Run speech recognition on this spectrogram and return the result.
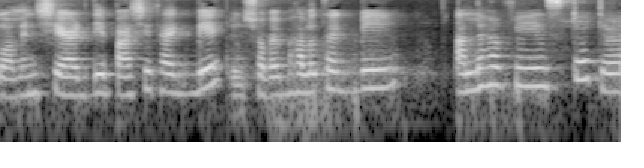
কমেন্ট শেয়ার দিয়ে পাশে থাকবে। সবাই ভালো থাকবে। আল্লাহ হাফিজ, টাটা।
